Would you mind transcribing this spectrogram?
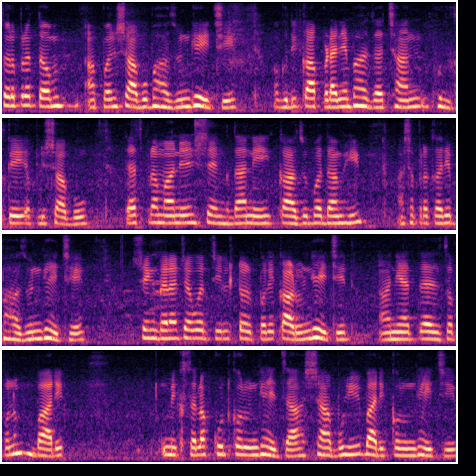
सर्वप्रथम आपण शाबू भाजून घ्यायची. अगदी कापडाने भाजा. छान फुलते आपली शाबू. त्याचप्रमाणे शेंगदाणे काजू बदाम हे अशा प्रकारे भाजून घ्यायचे. शेंगदाण्याच्या वरची टळपले काढून घ्यायचे आणि आता त्याचं पण बारीक मिक्सरला कूट करून घ्यायचा. शाबूही बारीक करून घ्यायची.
